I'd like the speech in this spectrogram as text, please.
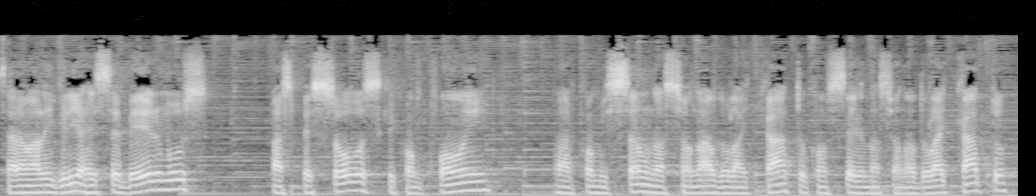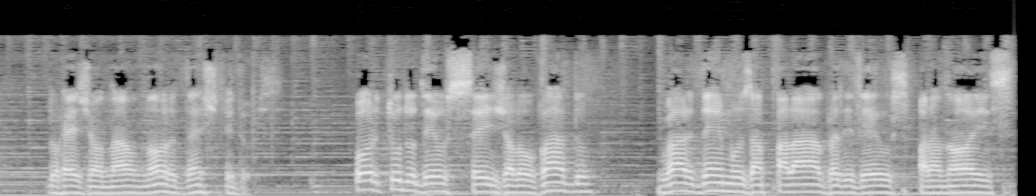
Será uma alegria recebermos as pessoas que compõem a Comissão Nacional do Laicato, o Conselho Nacional do Laicato do Regional Nordeste 2. Por tudo Deus seja louvado, guardemos a palavra de Deus para nós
